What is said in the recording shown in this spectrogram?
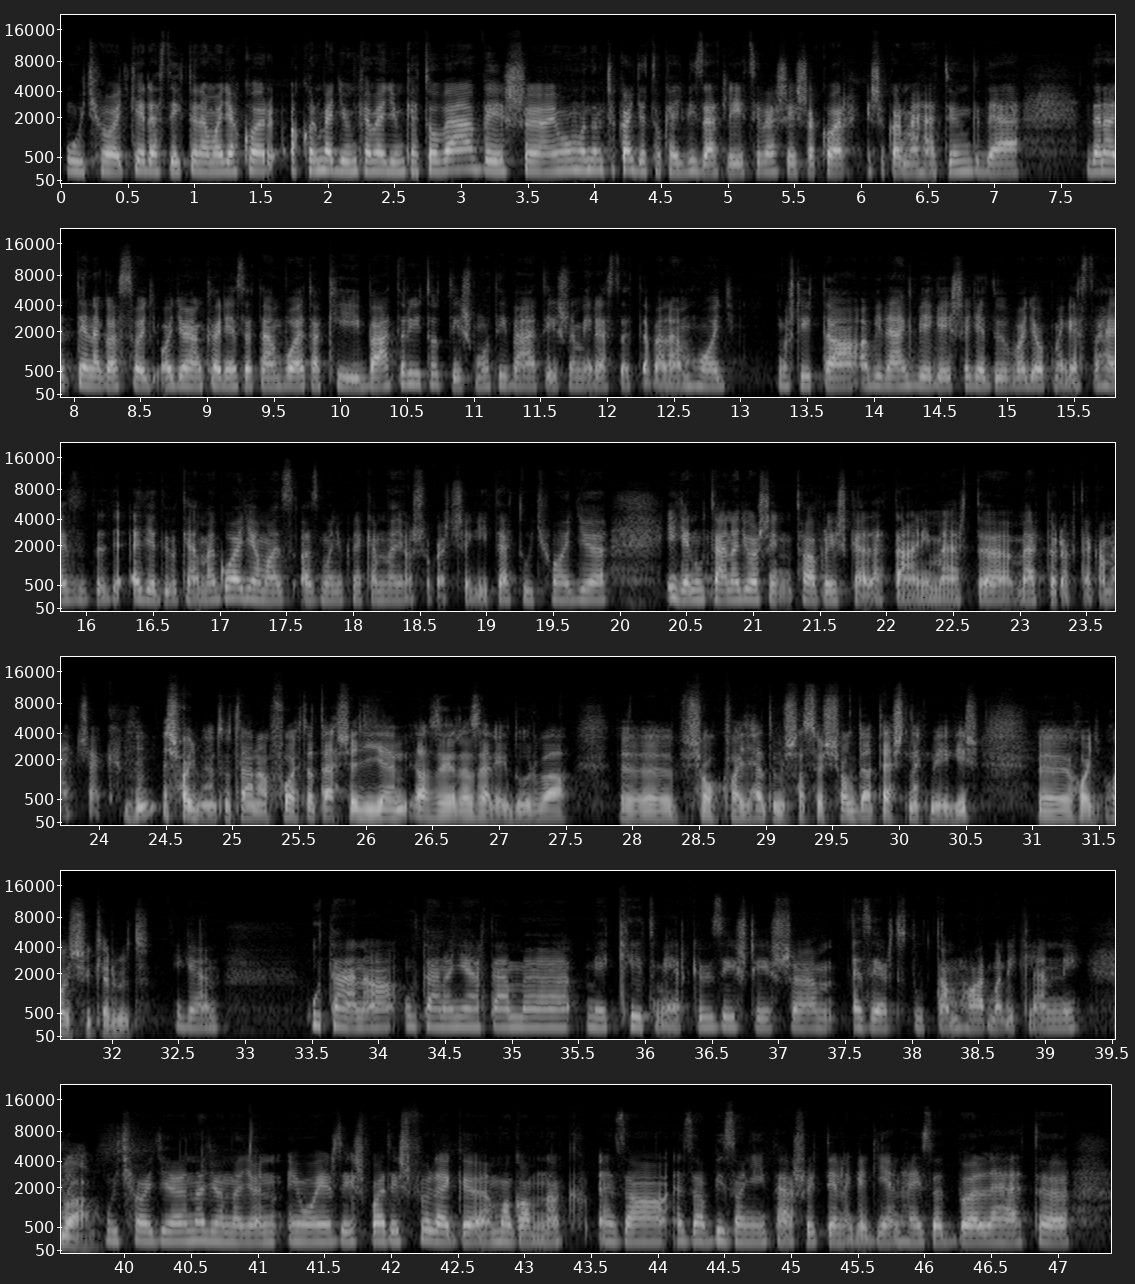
Úgyhogy kérdezték tőlem, hogy akkor, akkor megyünk-e, megyünk-e tovább, és én mondom, csak adjatok egy vizet, légy szíves, és akkor, és akkor mehetünk, de, de tényleg az, hogy, hogy olyan környezetem volt, aki bátorított és motivált, és nem éreztette velem, hogy, most itt a, a világ vége, és egyedül vagyok, meg ezt a helyzetet egyedül kell megoldjam, az, az mondjuk nekem nagyon sokat segített, úgyhogy igen, utána gyorsan talpra is kellett állni, mert, mert pörögtek a meccsek. Uh-huh. És hogy ment utána a folytatás? Egy ilyen, azért az elég durva sok, vagy hát nem is az, hogy sok, de a testnek mégis. Hogy, hogy sikerült? Igen. Utána, utána nyertem még két mérkőzést, és ezért tudtam harmadik lenni. Wow. Úgyhogy nagyon-nagyon jó érzés volt, és főleg magamnak ez a, ez a bizonyítás, hogy tényleg egy ilyen helyzetből lehet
